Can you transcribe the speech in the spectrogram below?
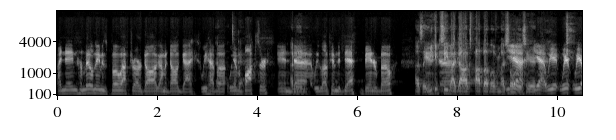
I named her middle name is Bo after our dog. I'm a dog guy. We have a we have okay. a boxer, and I mean- uh, we love him to death, Banner Bo. I was like, you And, can see uh, my dogs pop up over my Yeah, shoulders here. yeah. We we we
